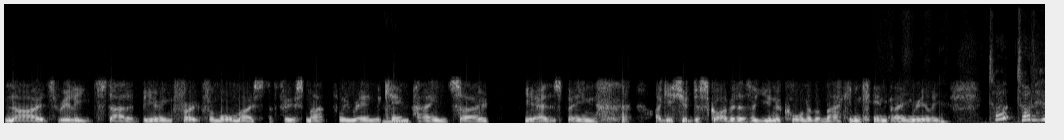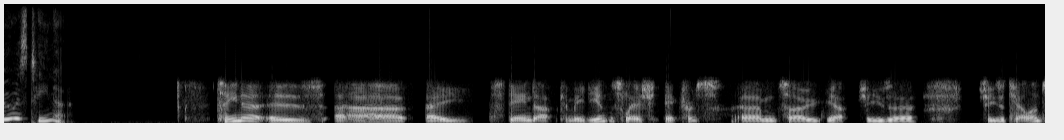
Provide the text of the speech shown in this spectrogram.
No, it's really started bearing fruit from almost the first month we ran the mm. campaign. So, yeah, it's been, I guess you'd describe it as a unicorn of a marketing campaign, really. Todd, Todd, who is Tina? Tina is uh, a stand-up comedian slash actress. Um, so yeah, she's a she's a talent,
